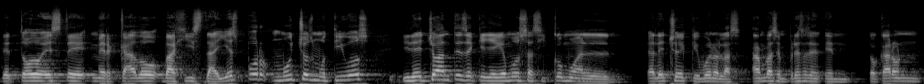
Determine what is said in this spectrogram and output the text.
de todo este mercado bajista. Y es por muchos motivos. Y de hecho, antes de que lleguemos así como al, al hecho de que, bueno, las ambas empresas tocaron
